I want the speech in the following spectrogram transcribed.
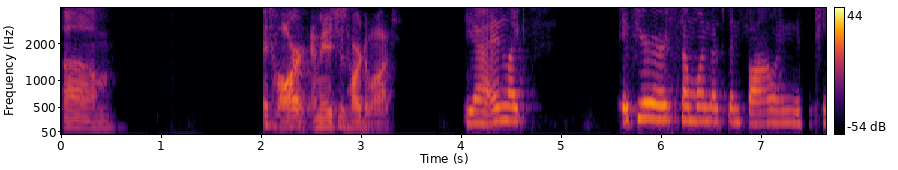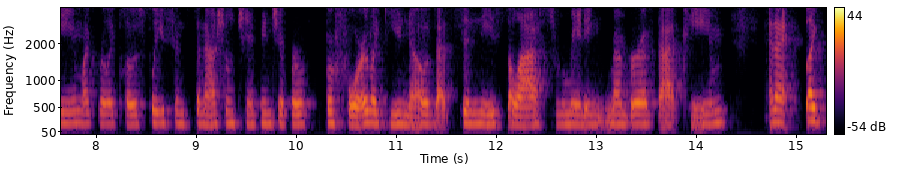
um it's hard. I mean, it's just hard to watch. Yeah, and like if you're someone that's been following the team like really closely since the national championship or before, like you know that Sydney's the last remaining member of that team. And I like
